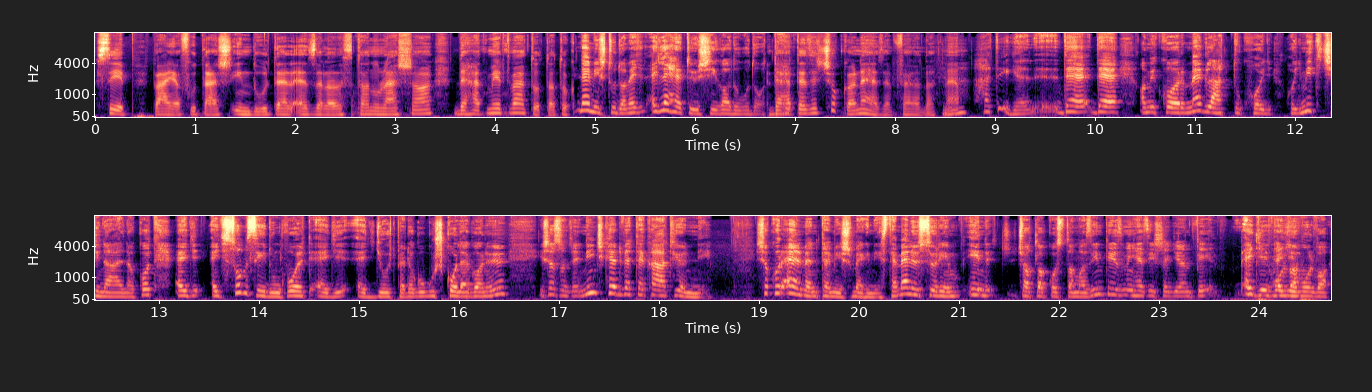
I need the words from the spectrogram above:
Szép pályafutás indult el ezzel a tanulással, de hát miért váltottatok? Nem is tudom, egy, egy lehetőség adódott. De hát ez egy sokkal nehezebb feladat, nem? Hát igen, de, de amikor megláttuk, hogy, hogy mit csinálnak ott, egy, egy szomszédunk volt, egy, egy gyógypedagógus kolléganő, és azt mondta, hogy nincs kedvetek átjönni. És akkor elmentem és megnéztem. Először én, én csatlakoztam az intézményhez, és egy olyan fél, Egy év múlva múlva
